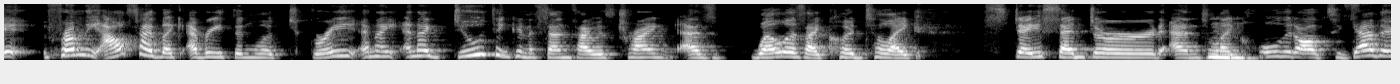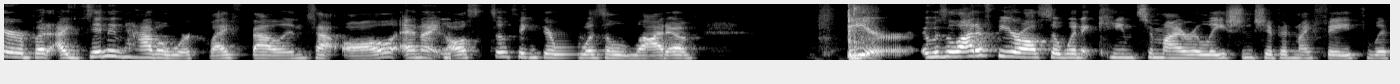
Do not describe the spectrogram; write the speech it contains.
it from the outside like everything looked great and i and i do think in a sense i was trying as well as i could to like stay centered and to like mm. hold it all together but i didn't have a work life balance at all and i mm. also think there was a lot of fear it was a lot of fear also when it came to my relationship and my faith with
